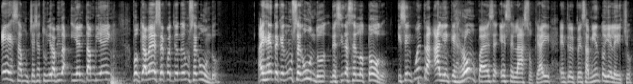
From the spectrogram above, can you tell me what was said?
Esa muchacha estuviera viva y él también. Porque a veces es cuestión de un segundo. Hay gente que en un segundo decide hacerlo todo. Y se encuentra alguien que rompa ese, ese lazo que hay entre el pensamiento y el hecho.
